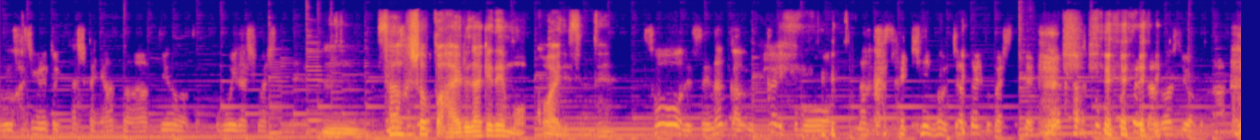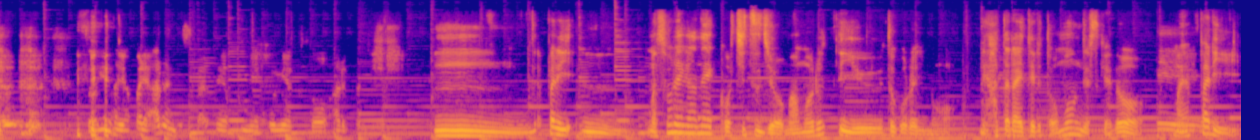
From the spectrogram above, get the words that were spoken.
うん、始めるとき確かにあったなっていうのを思い出しましたね。うん、サーフショップ入るだけでも怖いですよね。そうですね、なんかうっかりこう、なんか最近乗っちゃったりとかして、乗れたらどうしようとか、そういうのはやっぱりあるんですかね、脈々とある感じうんやっぱり、うんまあ、それがねこう秩序を守るっていうところにも、ね、働いてると思うんですけど、えー、まあ、やっぱり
